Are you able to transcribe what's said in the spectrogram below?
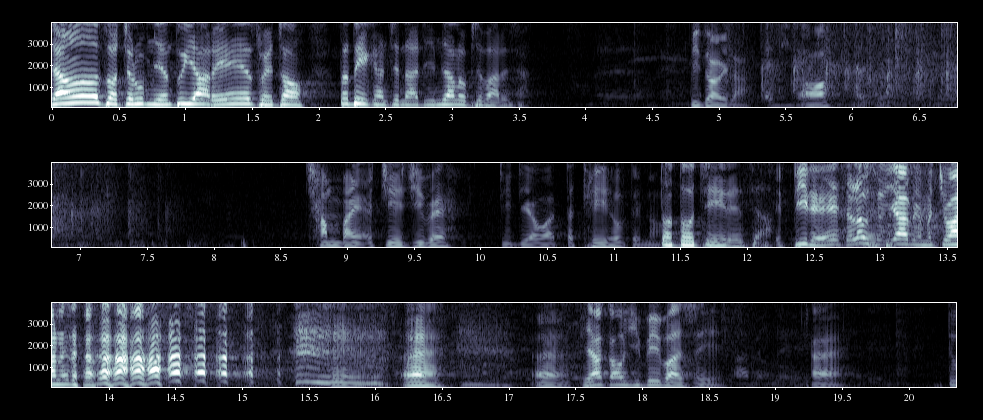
များစွာကျွန်တော်မြင်တွေ့ရတယ်ဆိုတဲ့အကြောင်းတသက်ခံချင်တာဒီများလို့ဖြစ်ပါတယ်ဆရာပြီးသွားပြီလားဟောချမ်ပိုင်အကျေကြီးပဲ ဒီတယောက်ကတထေးဟုတ်တယ်နော်တော်တော်ကျေးတယ်ဆရာတီးတယ်ဒါလို့ဆိုရပြီမကြွားနဲ့တာအဲအဲဘုရားကောင်းကြီးပေးပါစေအဲသူ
